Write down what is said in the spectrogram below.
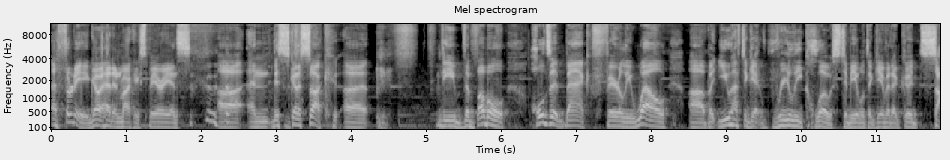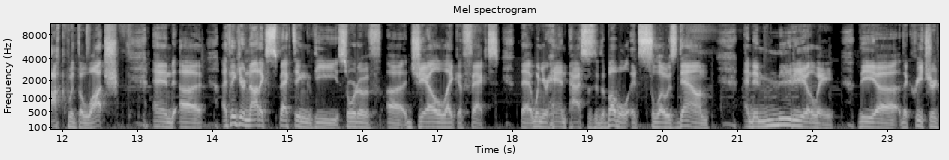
A three. Go ahead and mark experience. Uh, and this is gonna suck. The the bubble holds it back fairly well, uh, but you have to get really close to be able to give it a good sock with the watch. And uh, I think you're not expecting the sort of uh, gel-like effect that when your hand passes through the bubble, it slows down, and immediately the uh, the creature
